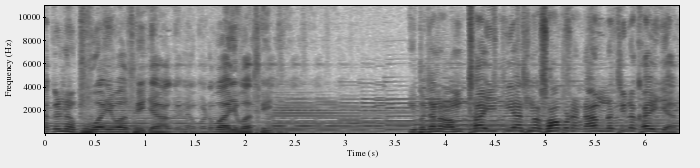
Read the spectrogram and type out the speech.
આગળના ભુવા એવા થઈ જાય આગળના વડવા એવા થઈ જાય એ બધાના અમથા ઇતિહાસના સોંપડા નામ નથી લખાઈ ગયા?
